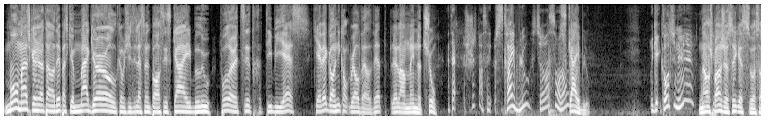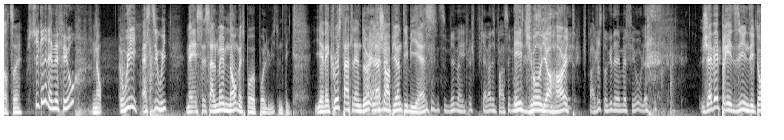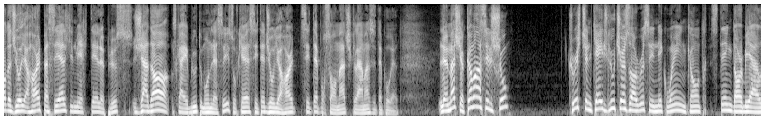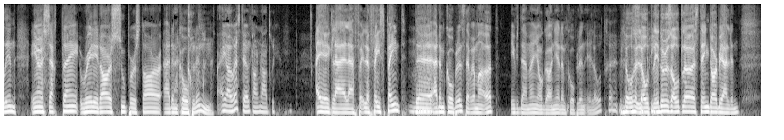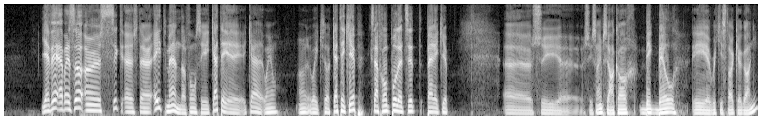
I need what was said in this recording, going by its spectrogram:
Mon match que j'attendais parce que ma girl, comme j'ai dit la semaine passée, Sky Blue, pour un titre TBS, qui avait gagné contre Real Velvet le lendemain de notre show. Attends, je juste pensé. Sky Blue, c'est vraiment son nom? Sky Blue. Ok, continue, là. Non, je pense que je sais que tu vas sortir. Tu de la MFAO? Non. Oui, Asti, oui. Mais c'est- ça a le même nom, mais c'est pas, pas lui, c'est une fille. Il y avait Chris Statlander, Ouais, la championne TBS, c'est bien, mais je suis plus capable de penser. et Julia Hart. Je parle juste au gars de la MFAO, là. J'avais prédit une victoire de Julia Hart parce que c'est elle qui le méritait le plus. J'adore Sky Blue, tout le monde le sait, sauf que c'était Julia Hart, c'était pour son match, clairement, c'était pour elle. Le match qui a commencé le show, Christian Cage, Luchasaurus et Nick Wayne contre Sting, Darby Allin et un certain Rated R Superstar Adam Copeland. Hey, en vrai, c'était quand même l'entrée. Avec la, la fa- le face paint de Mhm. Adam Copeland, c'était vraiment hot. Évidemment, ils ont gagné Adam Copeland et l'autre. L'autre, les deux autres, là, Sting, Darby Allin. Il y avait après ça un six, euh, c'était un eight man dans le fond. C'est quatre, euh, quatre- voyons, un- ouais, ça, quatre équipes qui s'affrontent pour le titre par équipe. Euh, c'est, euh, c'est simple, c'est encore Big Bill et Ricky Stark qui a gagné.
